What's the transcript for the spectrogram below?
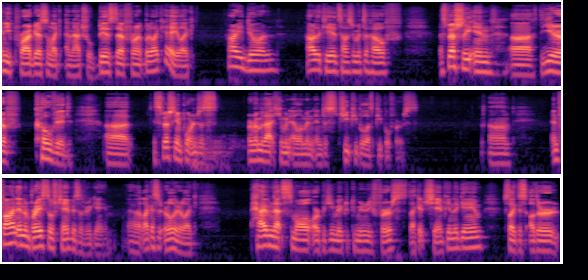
any progress on like an actual biz dev front, but like, hey, like, how are you doing? How are the kids? How's your mental health? Especially in uh, the year of COVID, uh, especially important just remember that human element and just treat people as people first. Um, and find and embrace those champions of your game. Uh, like I said earlier, like having that small RPG maker community first that could champion the game to like this other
